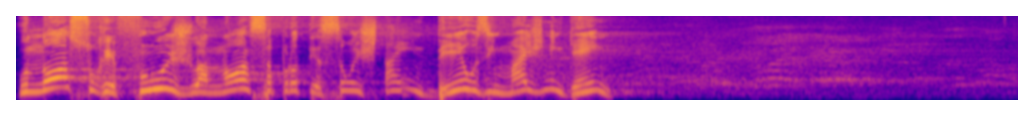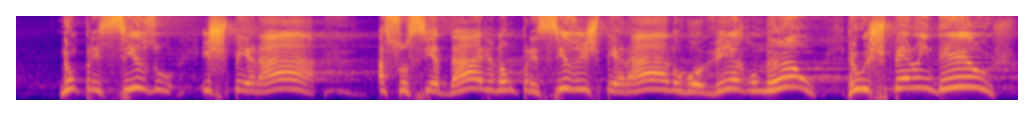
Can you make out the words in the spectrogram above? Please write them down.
o nosso refúgio, a nossa proteção está em Deus e mais ninguém. Não preciso esperar a sociedade, não preciso esperar no governo, não, eu espero em Deus.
